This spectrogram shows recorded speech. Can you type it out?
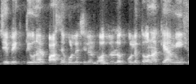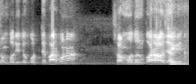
যে ব্যক্তি ওনার পাশে বলেছিলেন, ভদ্রলোক বলে তো ওনাকে আমি সম্বোধিত করতে পারব না, সম্বোধন করাও যাবে না।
